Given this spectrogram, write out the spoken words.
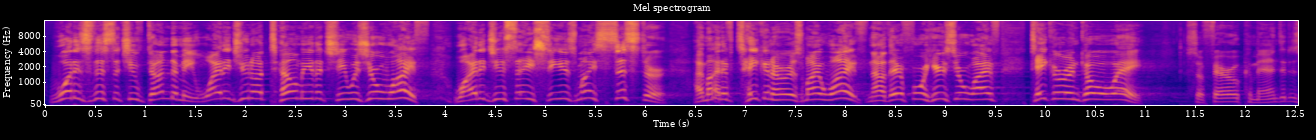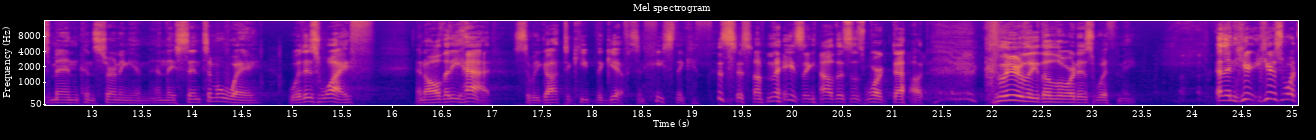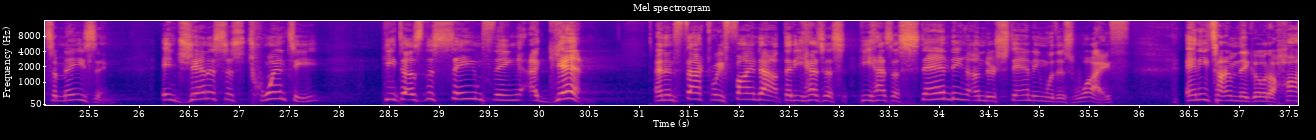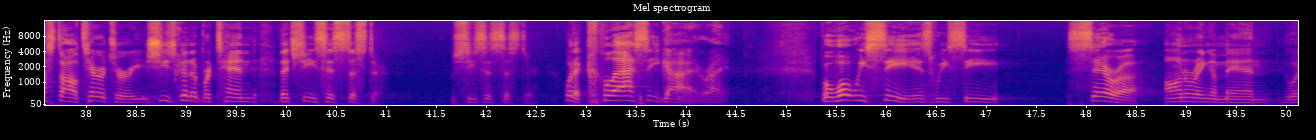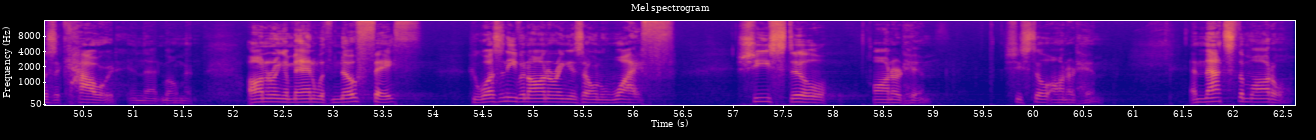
What is this that you've done to me? Why did you not tell me that she was your wife? Why did you say she is my sister? I might have taken her as my wife. Now, therefore, here's your wife. Take her and go away. So Pharaoh commanded his men concerning him, and they sent him away with his wife and all that he had. So he got to keep the gifts. And he's thinking, this is amazing how this has worked out. Clearly, the Lord is with me. And then here, here's what's amazing in Genesis 20, he does the same thing again. And in fact, we find out that he has a, he has a standing understanding with his wife. Anytime they go to hostile territory, she's going to pretend that she's his sister. She's his sister. What a classy guy, right? But what we see is we see Sarah honoring a man who was a coward in that moment, honoring a man with no faith, who wasn't even honoring his own wife. She still honored him. She still honored him. And that's the model.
